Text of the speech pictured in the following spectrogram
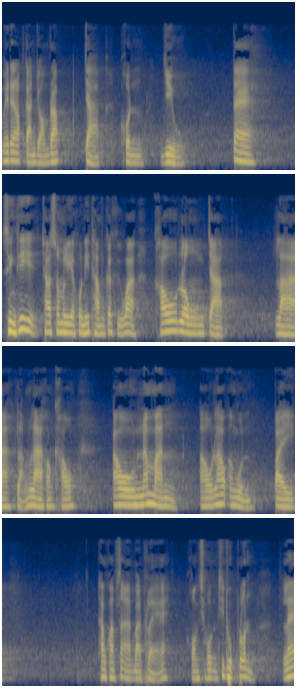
ไม่ได้รับการยอมรับจากคนยิว แต่สิ่งที่ชาวสมาเลียคนนี้ทำก็คือว่าเขาลงจากลาหลังลาของเขา เอาน้ำมัน เอาเหล้าอางุ่นไปทำความสะอาดบาดแผลของชนที่ถูกปล้น และ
